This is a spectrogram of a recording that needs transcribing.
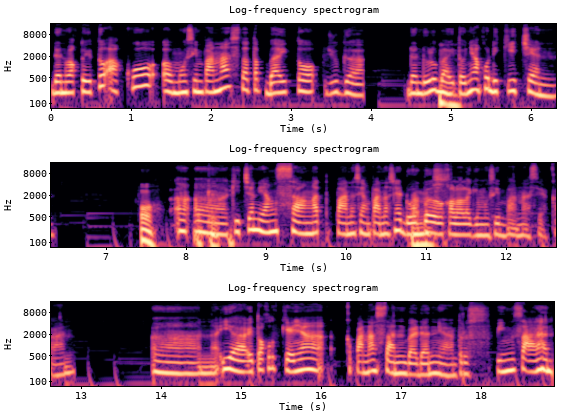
Dan waktu itu aku eh, musim panas tetap baito juga. Dan dulu Hmm. baitonya aku di kitchen. Oh, Eh, eh, oke, oke. kitchen yang sangat panas, yang panasnya double Panas. kalau lagi musim panas ya kan. Eh, nah iya itu aku kayaknya kepanasan badannya, terus pingsan.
